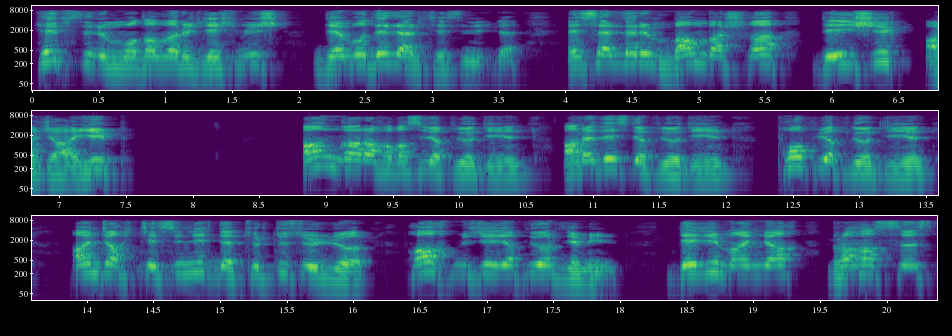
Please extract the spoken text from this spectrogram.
Hepsinin modaları geçmiş, demodeler kesinlikle. Eserlerim bambaşka, değişik, acayip. Ankara havası yapıyor deyin, arabesk yapıyor deyin, pop yapıyor deyin. Ancak kesinlikle türkü söylüyor, halk müziği yapıyor demeyin. Deli manyak, rahatsız,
